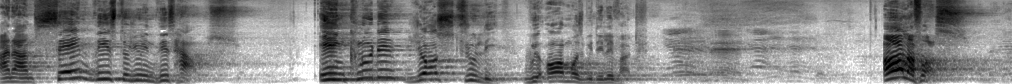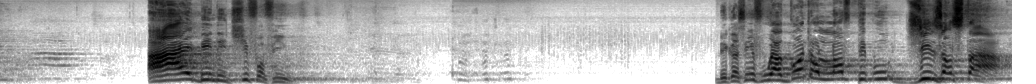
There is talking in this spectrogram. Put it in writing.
And I'm saying this to you in this house, including yours truly, we all must be delivered. All of us. I being the chief of you. Because if we are going to love people Jesus style,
